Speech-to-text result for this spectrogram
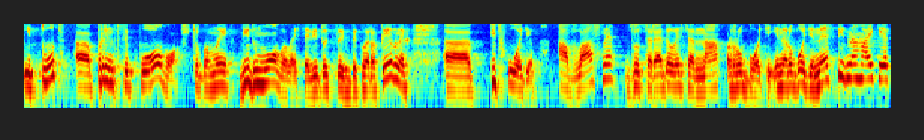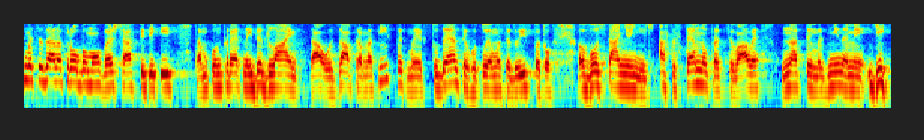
І тут принципово, щоб ми відмовилися від оцих декларативних е, підходів. А власне зосередилися на роботі, і на роботі не з під нагайки, як ми це зараз робимо, весь час під якийсь там конкретний дедлайн. Та ось завтра в нас іспит. Ми, як студенти, готуємося до іспиту в останню ніч, а системно працювали над тими змінами, які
